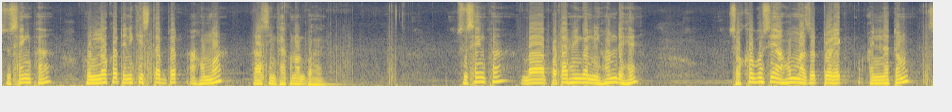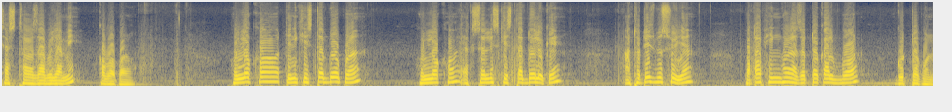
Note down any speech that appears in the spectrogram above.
চুচেংফা ষোল্লশ তিনি খ্ৰীষ্টাব্দত আহোমৰ ৰাজসিংহাসনত বহে। চুচেংফা বা প্ৰতাপসিংহ নিঃসন্দেহে ছশ আহোম ৰাজত্বৰ এক অন্যতম শ্ৰেষ্ঠ ৰজা বুলি আমি ক'ব পাৰোঁ। ষোল্লশ তিনি খ্ৰীষ্টাব্দৰ পৰা ষোল্লশ একচল্লিছ খ্ৰীষ্টাব্দলৈকে আঠত্ৰিছ বছৰীয়া প্ৰতাপসিংহৰ ৰাজত্বকাল বৰ গুৰুত্বপূৰ্ণ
